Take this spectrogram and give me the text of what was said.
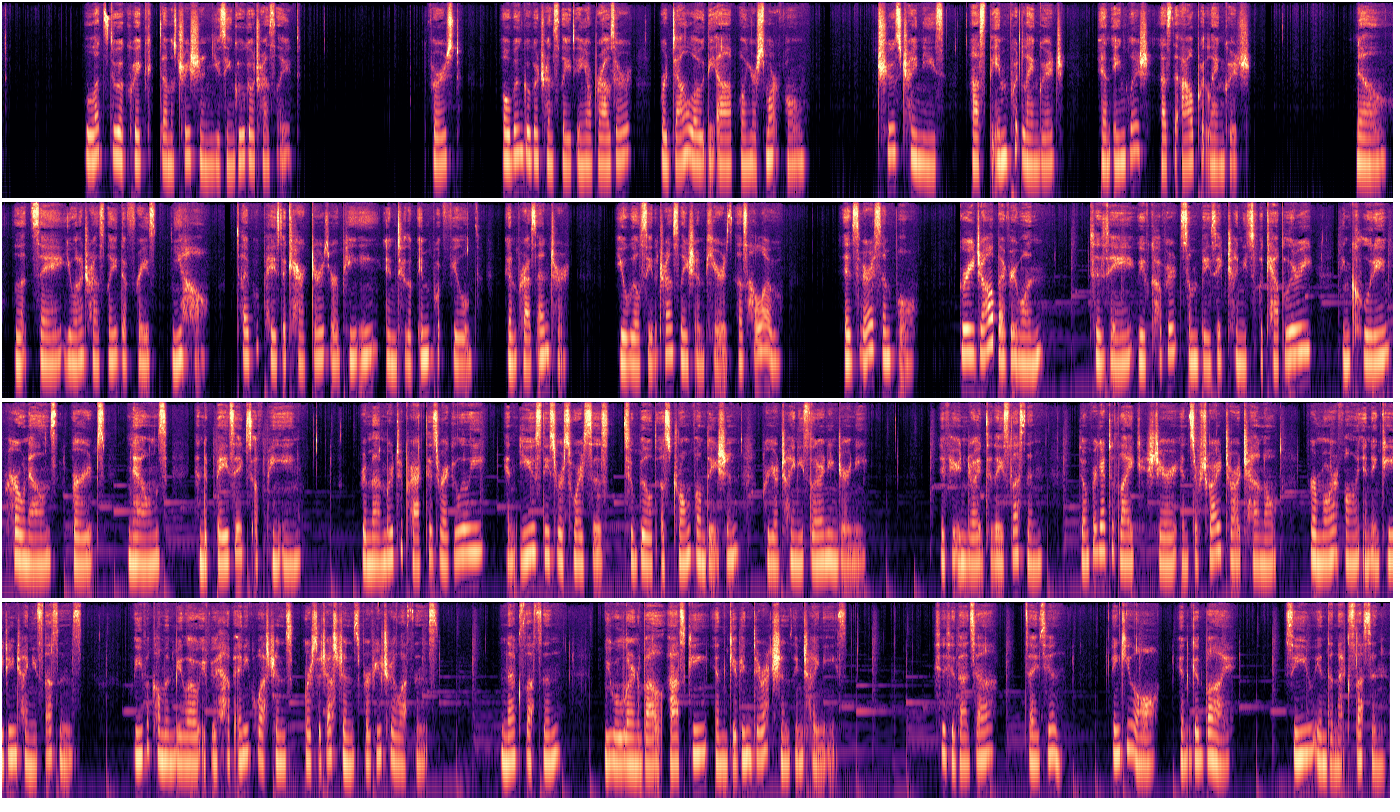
Let's do a quick demonstration using Google Translate. First, open Google Translate in your browser or download the app on your smartphone. Choose Chinese as the input language and English as the output language. Now, let's say you want to translate the phrase 你好. Type or paste the characters or pinyin into the input field and press enter. You will see the translation appears as hello. It's very simple. Great job, everyone! Today, we've covered some basic Chinese vocabulary, including pronouns, verbs, nouns, and the basics of pinyin. Remember to practice regularly and use these resources to build a strong foundation for your Chinese learning journey. If you enjoyed today's lesson, don't forget to like, share, and subscribe to our channel for more fun and engaging Chinese lessons. Leave a comment below if you have any questions or suggestions for future lessons. Next lesson, we will learn about asking and giving directions in Chinese. 谢谢大家，再见. Thank you all and goodbye. See you in the next lesson.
